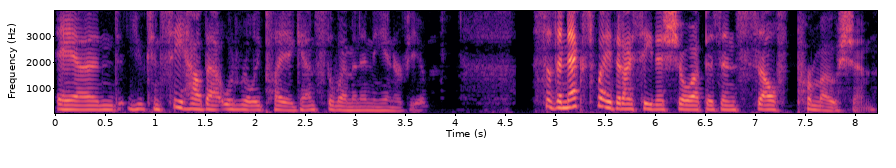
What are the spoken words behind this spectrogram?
And you can see how that would really play against the women in the interview. So, the next way that I see this show up is in self promotion.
